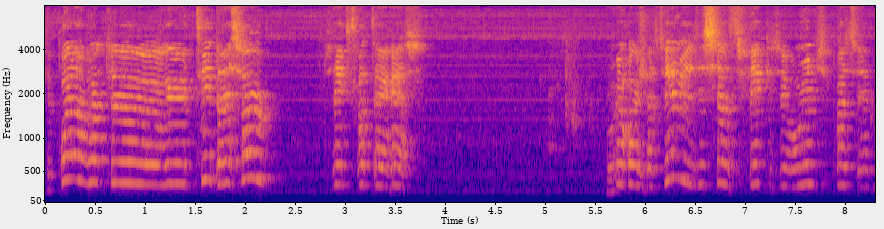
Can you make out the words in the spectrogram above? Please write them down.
C'est pas dans votre euh, réalité, bien sûr, c'est extraterrestre. Vous le rejetez, mais les scientifiques disent oui, c'est possible.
